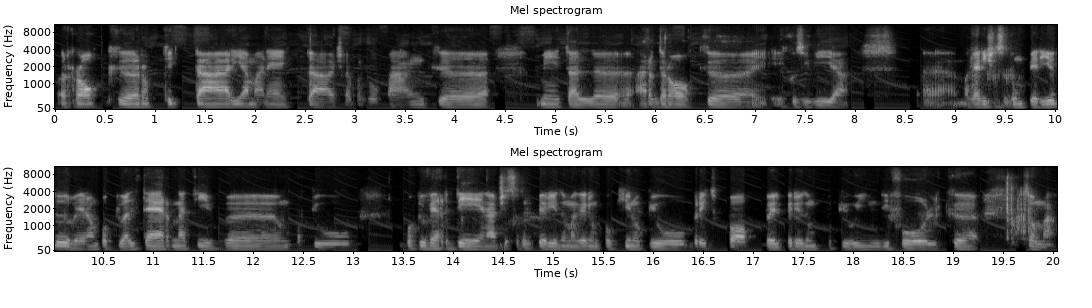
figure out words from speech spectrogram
rock, rocchettaria, manetta, cioè proprio punk, metal, hard rock e così via. Eh, magari c'è stato un periodo dove era un po' più alternative, un po' più, un po' più verdena, c'è stato il periodo magari un pochino più Britpop, il periodo un po' più indie folk, insomma,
